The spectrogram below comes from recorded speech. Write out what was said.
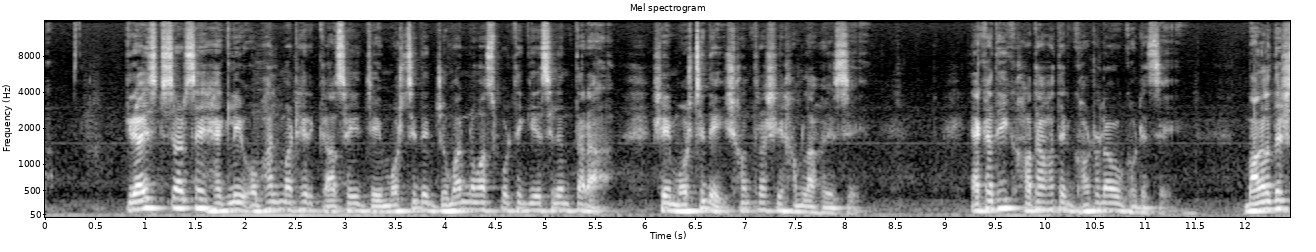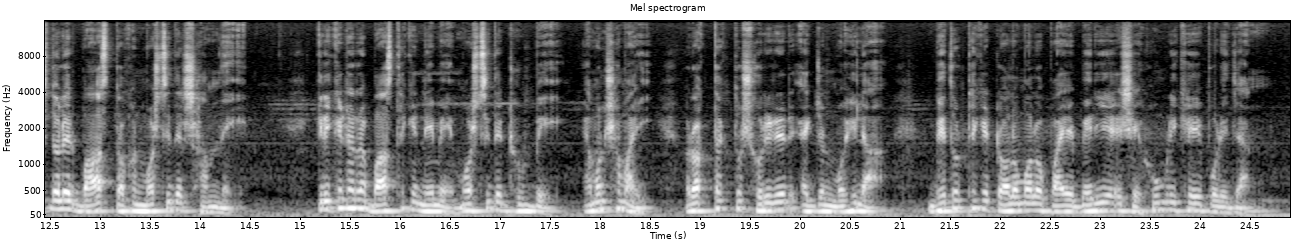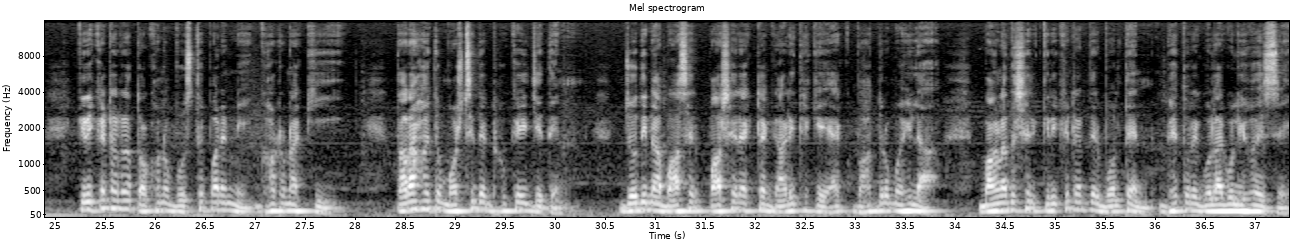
ক্রাইস্ট চার্চে হ্যাগলি ওভাল মাঠের কাছে যে মসজিদে জুমার নামাজ পড়তে গিয়েছিলেন তারা, সেই মসজিদেই সন্ত্রাসী হামলা হয়েছে। একাধিক হতাহতের ঘটনাও ঘটেছে। বাংলাদেশ দলের বাস তখন মসজিদের সামনে। ক্রিকেটাররা বাস থেকে নেমে মসজিদে ঢুকবে। এমন সময় রক্তাক্ত শরীরের একজন মহিলা ভেতর থেকে টলমলো পায়ে বেরিয়ে এসে হুমড়ি খেয়ে পড়ে যান। ক্রিকেটাররা তখনও বুঝতে পারেননি ঘটনা কী। তারা হয়তো মসজিদে ঢুকেই যেতেন। যদি না বাসের পাশের একটা গাড়ি থেকে এক ভদ্র মহিলা বাংলাদেশের ক্রিকেটারদের বলতেন, ভেতরে গোলাগুলি হয়েছে।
